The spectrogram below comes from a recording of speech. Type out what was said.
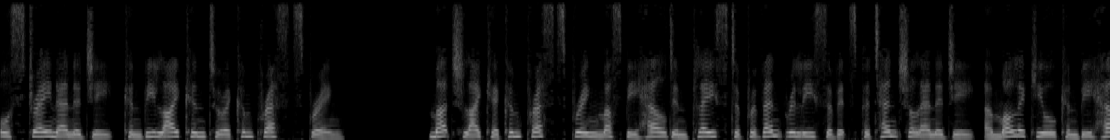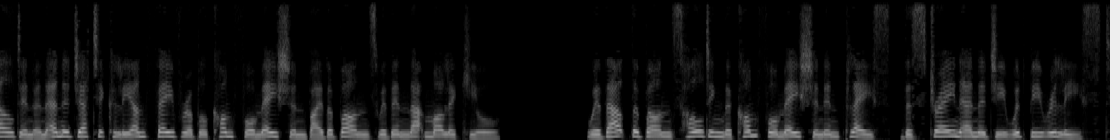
or strain energy, can be likened to a compressed spring. Much like a compressed spring must be held in place to prevent release of its potential energy, a molecule can be held in an energetically unfavorable conformation by the bonds within that molecule. Without the bonds holding the conformation in place, the strain energy would be released.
